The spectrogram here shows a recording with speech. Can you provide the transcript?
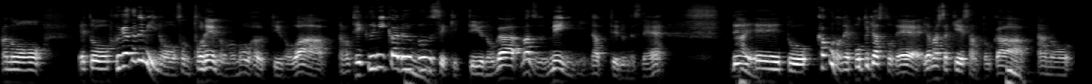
あの、えっと、副業アカデミーのそのトレードのノウハウっていうのは、あの、テクニカル分析っていうのが、まずメインになってるんですね。で、はいえっと、過去のね、ポッドキャストで山下圭さんとか、あの、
